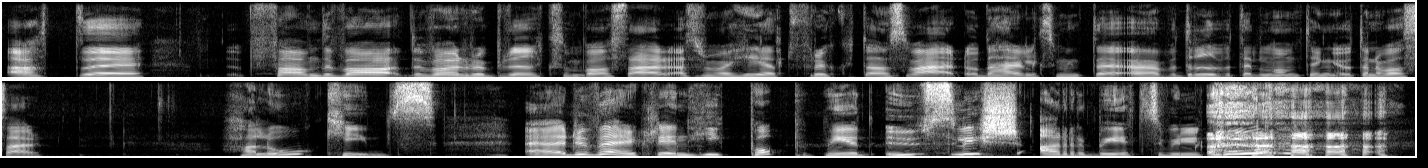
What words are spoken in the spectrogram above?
att eh, fan det var, det var en rubrik som var så här, alltså den var helt fruktansvärd och det här är liksom inte överdrivet eller någonting utan det var så här Hallå kids, är det verkligen hiphop med uslish arbetsvillkor?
